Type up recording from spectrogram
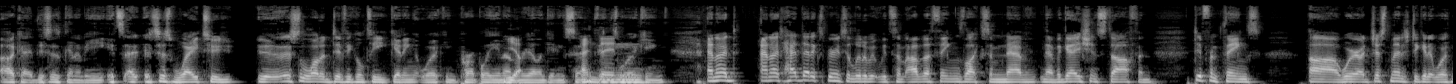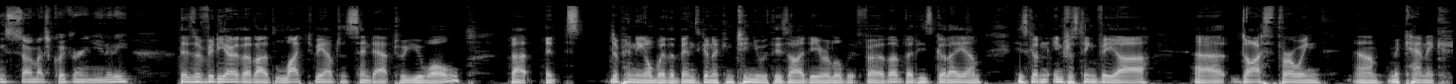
okay, this is going to be it's it's just way too. There's a lot of difficulty getting it working properly in Yep. Unreal and getting certain And things then- working. And I'd and I'd had that experience a little bit with some other things like some nav- navigation stuff and different things uh, where I just managed to get it working so much quicker in Unity. There's a video that I'd like to be able to send out to you all, but it's depending on whether Ben's going to continue with his idea a little bit further. But he's got a um he's got an interesting VR uh, dice throwing um, mechanic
